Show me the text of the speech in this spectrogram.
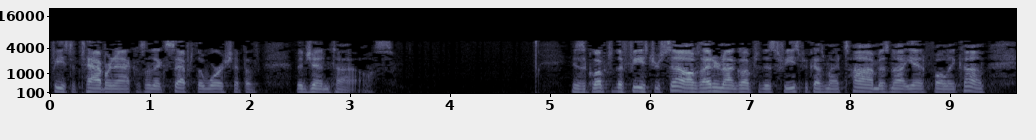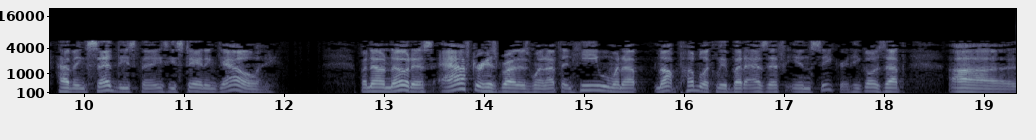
Feast of Tabernacles and accept the worship of the Gentiles. He says, Go up to the feast yourselves. I do not go up to this feast because my time has not yet fully come. Having said these things, he stayed in Galilee. But now notice, after his brothers went up, then he went up not publicly, but as if in secret. He goes up uh,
